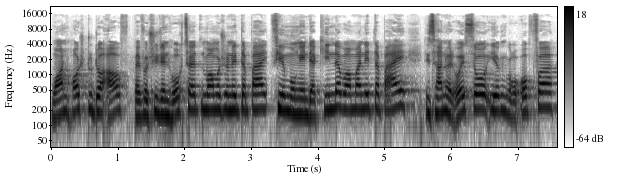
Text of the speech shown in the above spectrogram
Wann hast du da auf? Bei verschiedenen Hochzeiten waren wir schon nicht dabei. Firmungen der Kinder waren wir nicht dabei. Die sind halt alles so irgendwo Opfer,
